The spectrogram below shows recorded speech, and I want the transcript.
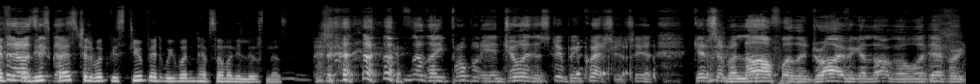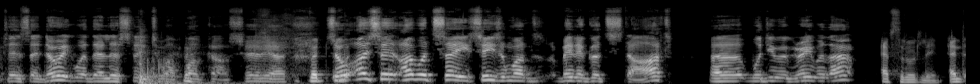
if, No, this think that's question would be stupid, we wouldn't have so many listeners. well, they probably enjoy the stupid questions. Yeah, gives them a laugh while they're driving along or whatever it is they're doing when they're listening to our podcast. Yeah. But So I say I would say season one's been a good start. Uh, would you agree with that? Absolutely. And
